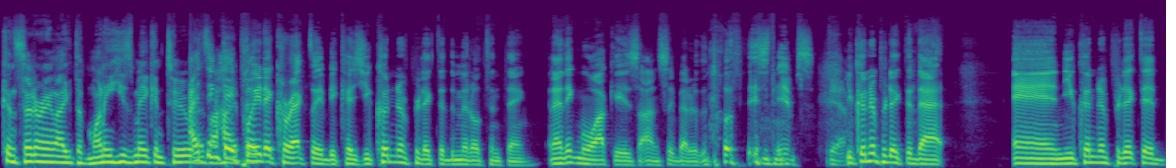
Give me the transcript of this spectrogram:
considering like the money he's making too. I think they pick. played it correctly because you couldn't have predicted the Middleton thing. And I think Milwaukee is honestly better than both these Mhm. teams. Yeah. You couldn't have predicted that. And you couldn't have predicted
